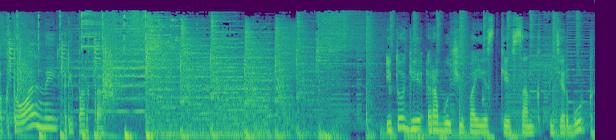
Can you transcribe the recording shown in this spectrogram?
Актуальный репортаж. Итоги рабочей поездки в Санкт-Петербург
